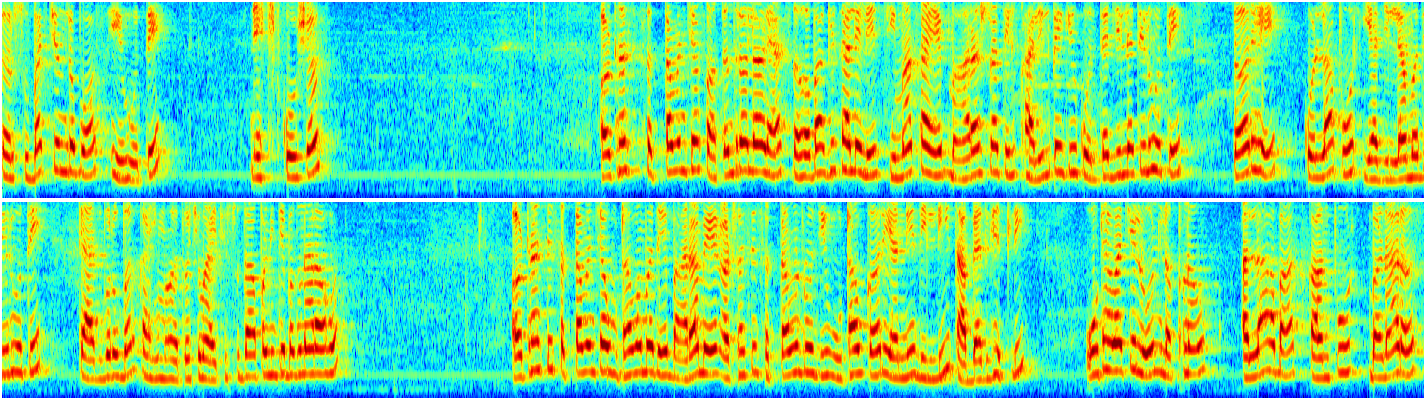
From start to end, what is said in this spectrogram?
तर सुभाषचंद्र बोस हे होते. नेक्स्ट क्वेश्चन अठराशे सत्तावन्नच्या स्वातंत्र्य लढ्यात सहभागी झालेले चिमासाहेब महाराष्ट्रातील खालीलपैकी कोणत्या जिल्ह्यातील होते? तर हे कोल्हापूर या जिल्ह्यामधील होते. त्याचबरोबर काही महत्त्वाची माहितीसुद्धा आपण इथे बघणार आहोत. अठराशे सत्तावन्नच्या उठावामध्ये बारा मे अठराशे सत्तावन्न रोजी उठावकर यांनी दिल्ली ताब्यात घेतली. उठावाचे लोण लखनौ अलाहाबाद कानपूर बनारस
